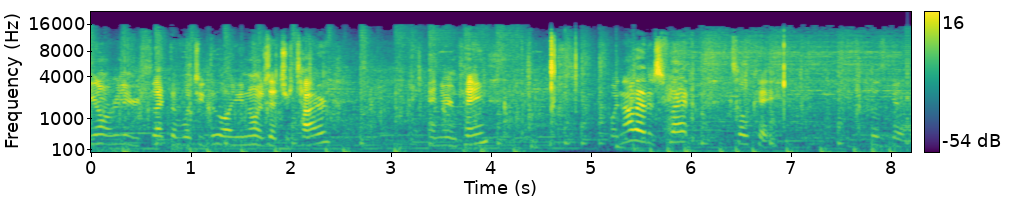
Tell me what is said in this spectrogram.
you don't really reflect of what you do. All you know is that you're tired and you're in pain. But now that it's flat, it's okay. feels good.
